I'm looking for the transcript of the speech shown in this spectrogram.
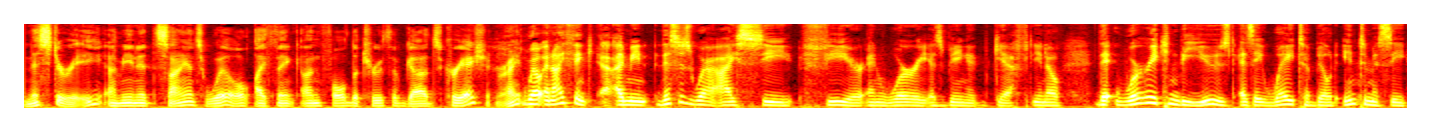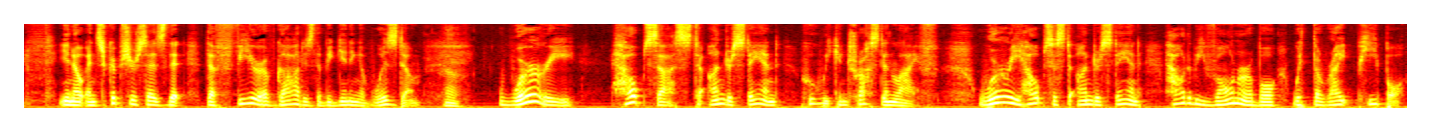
mystery. I mean, it, science will, I think, unfold the truth of God's creation, right? Well, and I think, I mean, this is where I see fear and worry as being a gift. You know, that worry can be used as a way to build intimacy. You know, and scripture says that the fear of God is the beginning of wisdom. Worry helps us to understand who we can trust in life. Worry helps us to understand how to be vulnerable with the right people.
